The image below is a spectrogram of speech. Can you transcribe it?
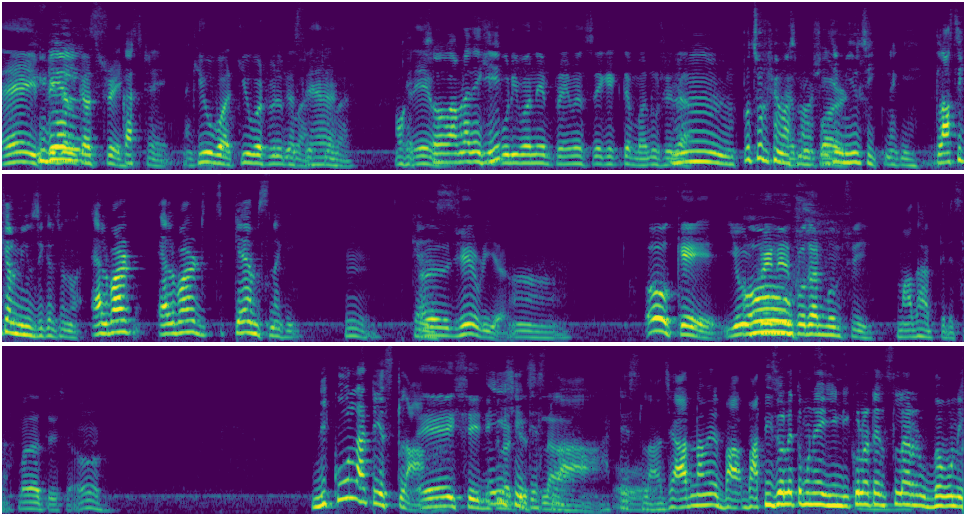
এই ফিডেল কাস্ট্রে। কাস্ট্রে কিউবার কিউবার ফিডেল কাস্ট্রে হ্যাঁ। আমরা দেখি। পরিমাণে ফেমাস এক একটা মানুষ এরা। প্রচুর ফেমাস মানুষ এই যে মিউজিক নাকি ক্লাসিক্যাল মিউজিকের জন্য। অ্যালবার্ট অ্যালবার্ট ক্যাম্পস নাকি? হুম আলজেরিয়া ওকে ইউক্রেনের। প্রধানমন্ত্রী। Mother Teresa. মাদার তেরেসা ও। নিকোলা টেসলা এই সেই নিকোলা টেসলা। টেসলা যার নামে বাতি জ্বলে তো মনে হয় এই নিকোলা টেসলার উদ্ভাবনী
